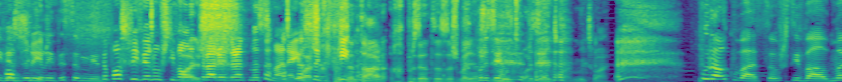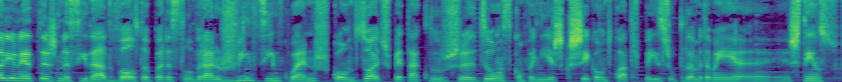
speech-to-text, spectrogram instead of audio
vivemos posso aquilo ir. intensamente. Eu posso viver num festival Vais- literário durante uma semana. Eu Vais sacrifico-me. representar, representas as manhãs? Presente, muito, bem, muito bem, muito bem. Por Alcobaça, o Festival Marionetas na Cidade volta para celebrar os 25 anos, com 18 espetáculos de 11 companhias que chegam de quatro países. O programa também é, é extenso,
